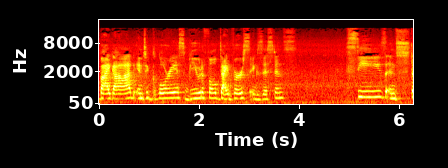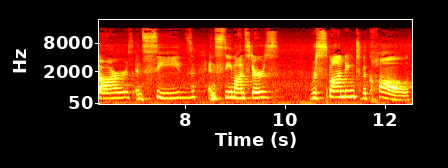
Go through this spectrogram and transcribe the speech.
by God into glorious, beautiful, diverse existence? Seas and stars and seeds and sea monsters responding to the call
